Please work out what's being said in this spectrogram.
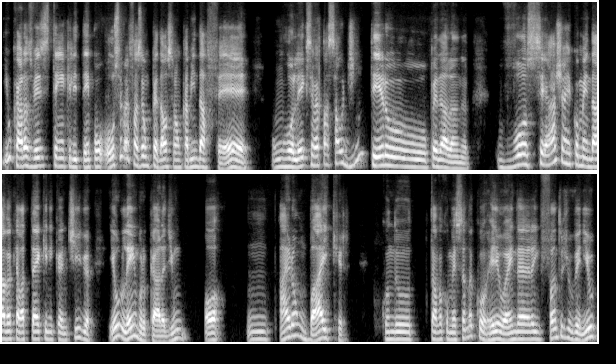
E o cara às vezes tem aquele tempo, ou você vai fazer um pedal, sei lá, um caminho da fé, um rolê que você vai passar o dia inteiro pedalando. Você acha recomendável aquela técnica antiga? Eu lembro, cara, de um, ó, um Iron Biker, quando estava começando a correr, eu ainda era infanto juvenil,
